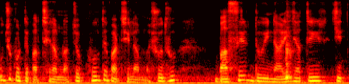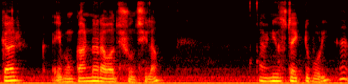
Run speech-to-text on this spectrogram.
উঁচু করতে পারছিলাম না, চোখ খুলতে পারছিলাম না। শুধু বাসের দুই নারী যাত্রীর চিৎকার এবং কান্নার আওয়াজ শুনছিলাম। আমি নিউজটা একটু পড়ি হ্যাঁ?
